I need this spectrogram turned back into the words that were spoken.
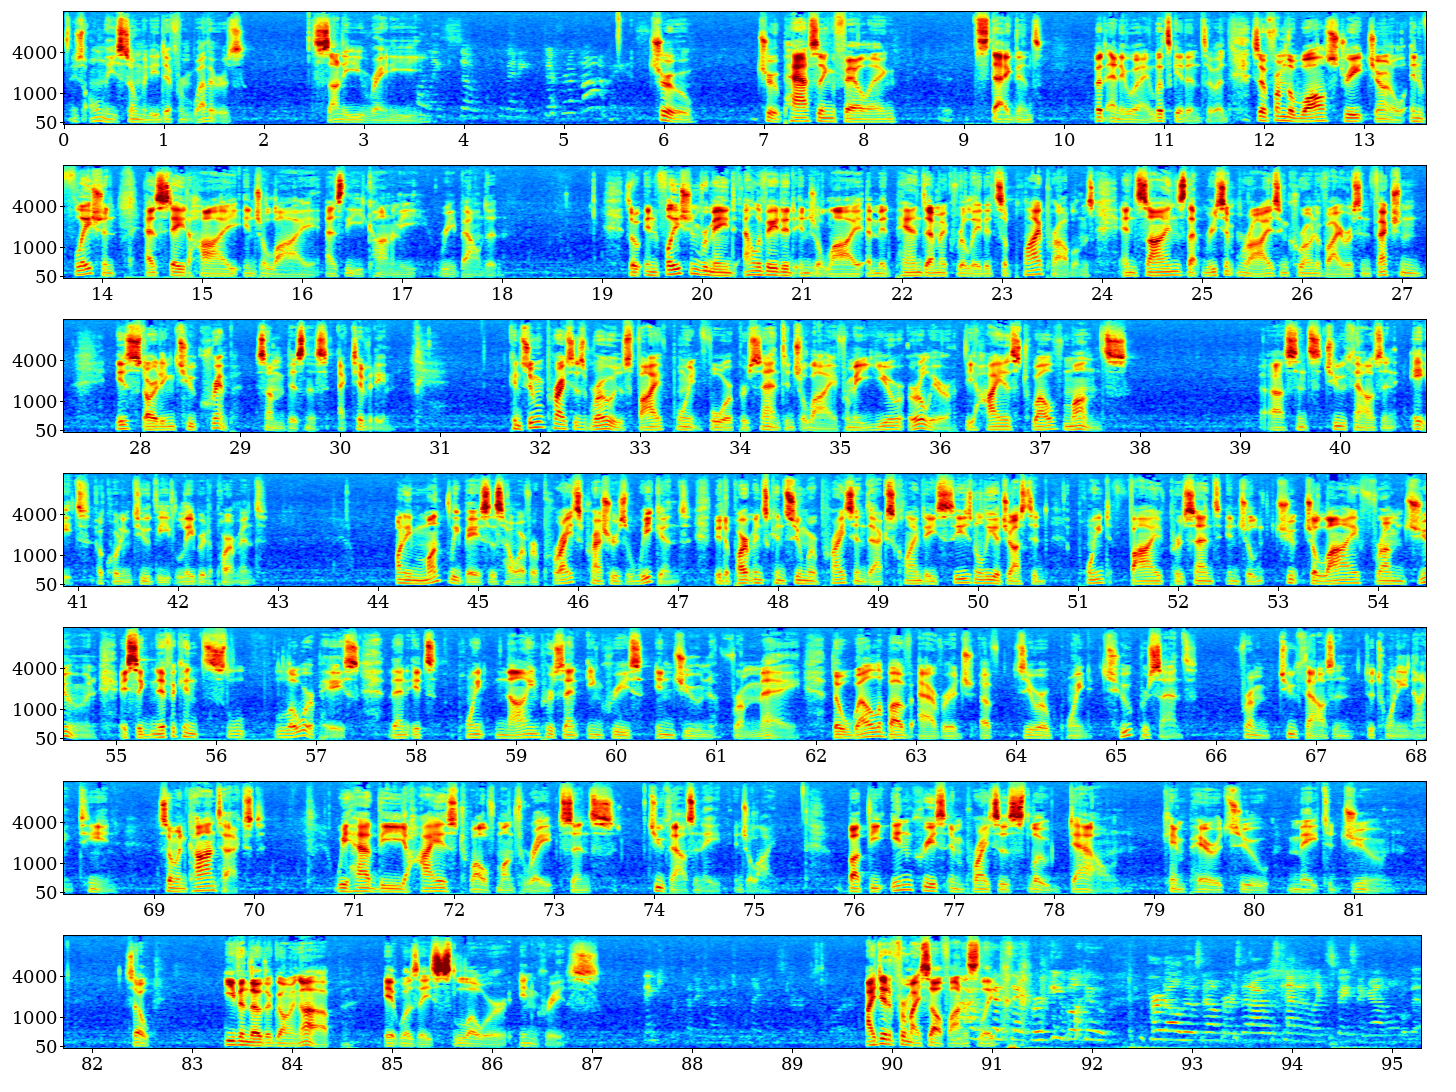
there's only so many different weathers sunny, rainy. Only so many different. True. True. Passing, failing, stagnant. But anyway, let's get into it. So, from the Wall Street Journal, inflation has stayed high in July as the economy rebounded. So, inflation remained elevated in July amid pandemic related supply problems and signs that recent rise in coronavirus infection is starting to crimp some business activity. Consumer prices rose 5.4% in July from a year earlier, the highest 12 months uh, since 2008, according to the Labor Department. On a monthly basis, however, price pressures weakened. The department's consumer price index climbed a seasonally adjusted 0.5% in Ju- Ju- July from June, a significant sl- lower pace than its 0.9% increase in June from May, though well above average of 0.2% from 2000 to 2019. So, in context, we had the highest 12 month rate since 2008 in July. But the increase in prices slowed down compared to May to June. So, even though they're going up, it was a slower increase. Thank you for putting that into terms. I did it for myself, honestly. Say for people who heard all those numbers, that I was kind of like spacing out a little bit.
